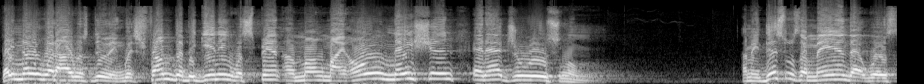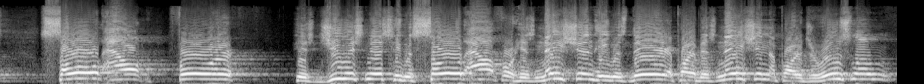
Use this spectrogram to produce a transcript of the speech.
They know what I was doing, which from the beginning was spent among my own nation and at Jerusalem. I mean, this was a man that was sold out for his Jewishness. He was sold out for his nation. He was there, a part of his nation, a part of Jerusalem.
